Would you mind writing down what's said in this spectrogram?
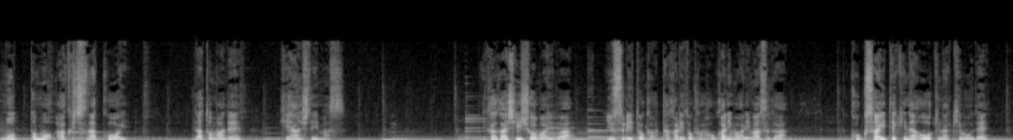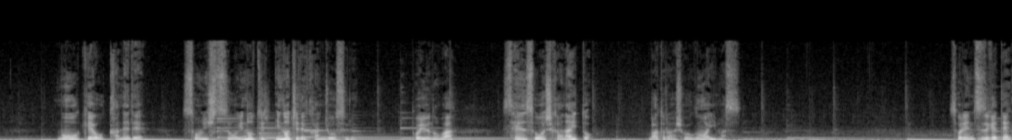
最も悪質な行為だとまで批判しています。いかがわしい商売はゆすりとかたかりとか他にもありますが国際的な大きな規模で儲けを金で損失を命命で勘定するというのは戦争しかないとバトラー将軍は言います。それに続けて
